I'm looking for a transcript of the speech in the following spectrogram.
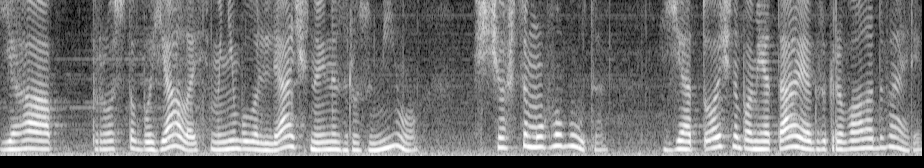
Я просто боялась, мені було лячно і незрозуміло, що ж це могло бути. Я точно пам'ятаю, як закривала двері.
